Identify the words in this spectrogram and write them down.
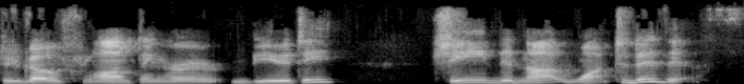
to go flaunting her beauty. She did not want to do this.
